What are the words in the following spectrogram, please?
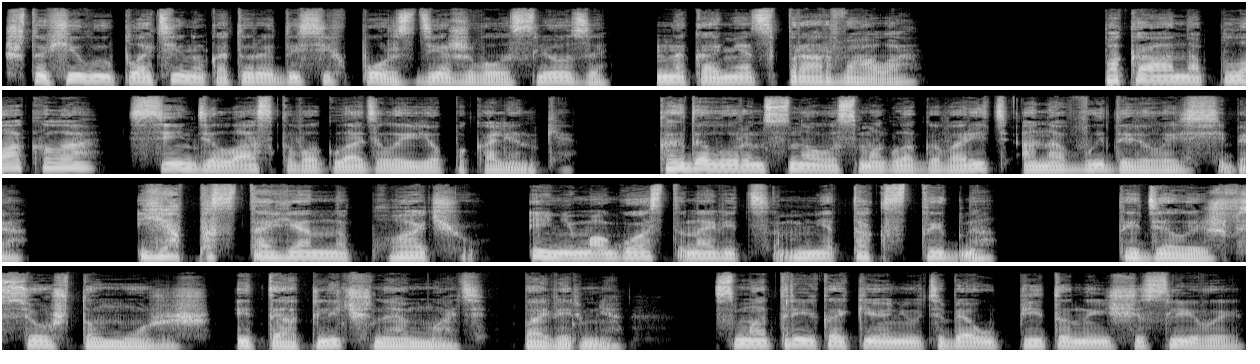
что хилую плотину, которая до сих пор сдерживала слезы, наконец прорвала. Пока она плакала, Синди ласково гладила ее по коленке. Когда Лорен снова смогла говорить, она выдавила из себя. «Я постоянно плачу и не могу остановиться, мне так стыдно. Ты делаешь все, что можешь, и ты отличная мать, поверь мне. Смотри, какие они у тебя упитанные и счастливые».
